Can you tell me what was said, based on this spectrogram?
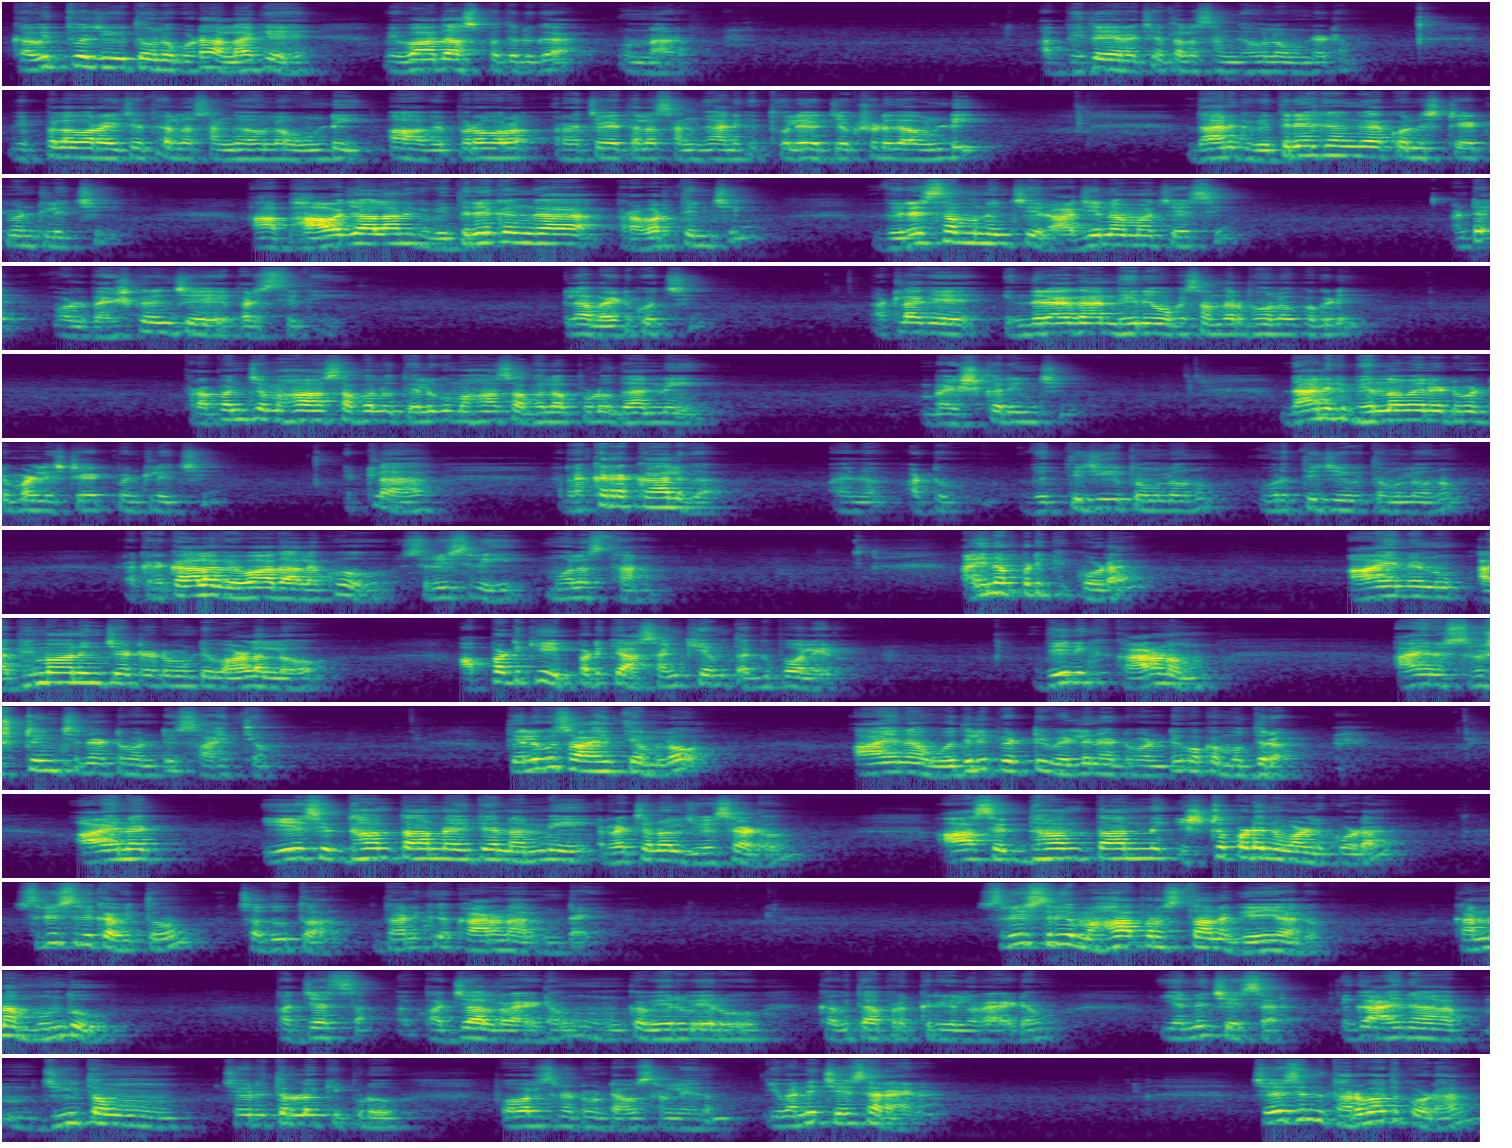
కవిత్వ జీవితంలో కూడా అలాగే వివాదాస్పదుడుగా ఉన్నారు. అభ్యుదయ రచయితల సంఘంలో ఉండటం విప్లవ రచయితల సంఘంలో ఉండి ఆ విప్లవ రచయితల సంఘానికి తొలి అధ్యక్షుడిగా ఉండి దానికి వ్యతిరేకంగా కొన్ని స్టేట్మెంట్లు ఇచ్చి ఆ భావజాలానికి వ్యతిరేకంగా ప్రవర్తించి విరసం నుంచి రాజీనామా చేసి అంటే వాళ్ళు బహిష్కరించే పరిస్థితి ఇలా బయటకు వచ్చి అట్లాగే ఇందిరాగాంధీని ఒక సందర్భంలో పొగిడి ప్రపంచ మహాసభలు తెలుగు మహాసభలప్పుడు దాన్ని బహిష్కరించి దానికి భిన్నమైనటువంటి మళ్ళీ స్టేట్మెంట్లు ఇచ్చి ఇట్లా రకరకాలుగా ఆయన అటు వ్యక్తి జీవితంలోనూ వృత్తి జీవితంలోనూ రకరకాల వివాదాలకు శ్రీశ్రీ మూలస్థానం. అయినప్పటికీ కూడా ఆయనను అభిమానించేటటువంటి వాళ్ళలో అప్పటికీ ఇప్పటికీ ఆ సంఖ్యం తగ్గిపోలేరు దీనికి కారణం ఆయన సృష్టించినటువంటి సాహిత్యం. తెలుగు సాహిత్యంలో ఆయన వదిలిపెట్టి వెళ్ళినటువంటి ఒక ముద్ర. ఆయన ఏ సిద్ధాంతాన్ని అయితే నమ్మి రచనలు చేశాడో ఆ సిద్ధాంతాన్ని ఇష్టపడిన వాళ్ళు కూడా శ్రీశ్రీ కవిత్వం చదువుతారు. దానికి కారణాలు ఉంటాయి శ్రీశ్రీ మహాప్రస్థాన గేయాలు కన్నా ముందు పద్య పద్యాలు రాయడం ఇంకా వేరు వేరు కవితా ప్రక్రియలు రాయడం ఇవన్నీ చేశారు. ఇంకా ఆయన జీవితం చరిత్రలోకి ఇప్పుడు పోవలసినటువంటి అవసరం లేదు. ఇవన్నీ చేశారు ఆయన. చేసిన తర్వాత కూడా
